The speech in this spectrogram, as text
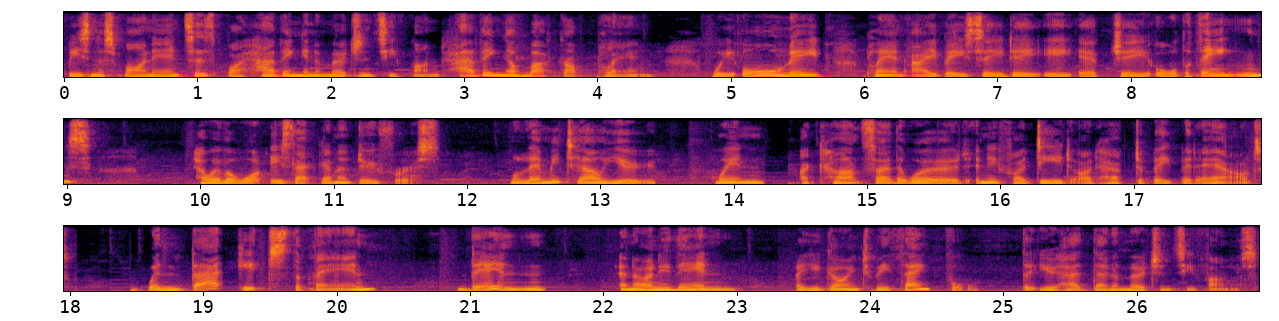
business finances by having an emergency fund, having a backup plan. We all need plan A, B, C, D, E, F, G, all the things. However, what is that going to do for us? Well, let me tell you, when I can't say the word, and if I did, I'd have to beep it out. When that hits the fan, then and only then are you going to be thankful that you had that emergency funds.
